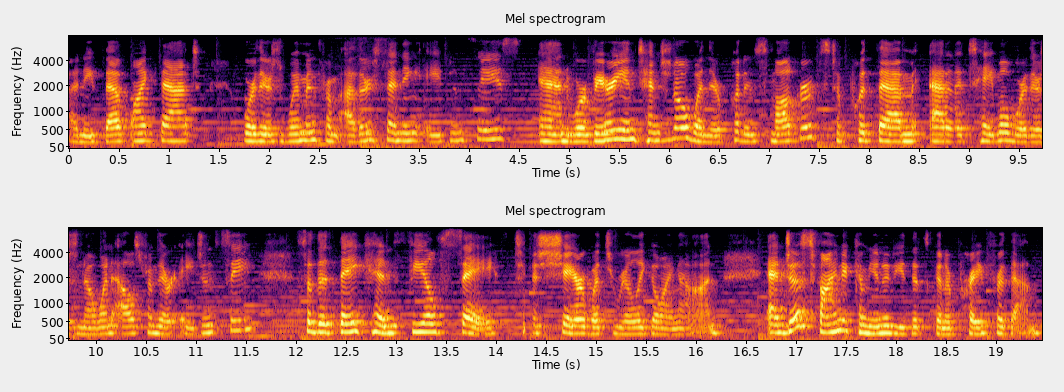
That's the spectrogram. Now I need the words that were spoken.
an event like that, where there's women from other sending agencies, and we're very intentional when they're put in small groups to put them at a table where there's no one else from their agency so that they can feel safe to share what's really going on and just find a community that's going to pray for them.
